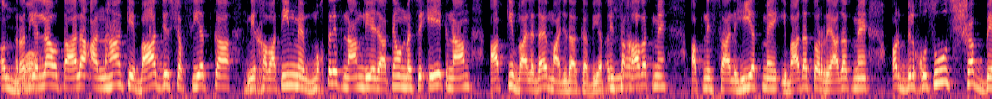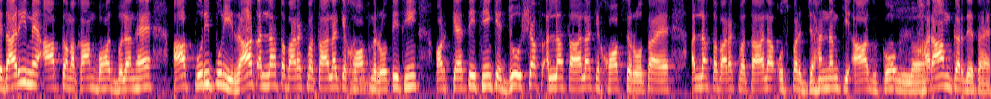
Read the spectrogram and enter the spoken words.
رضی اللہ تعالی عنہا کے بعد جس شخصیت کا یعنی خواتین میں مختلف نام لیے جاتے ہیں ان میں سے ایک نام آپ کی والدہ ماجدہ کا بھی۔ اپنی سخاوت میں اپنی صالحیت میں عبادت اور ریاضت میں۔ اور بالخصوص شب بیداری میں آپ کا مقام بہت بلند ہے۔ آپ پوری پوری رات اللہ تبارک و تعالیٰ کے خوف میں روتی تھیں اور کہتی تھیں کہ جو شخص اللہ تعالیٰ کے خوف سے روتا ہے اللہ تبارک و تعالیٰ اس پر جہنم کی آگ کو حرام کر دیتا ہے۔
